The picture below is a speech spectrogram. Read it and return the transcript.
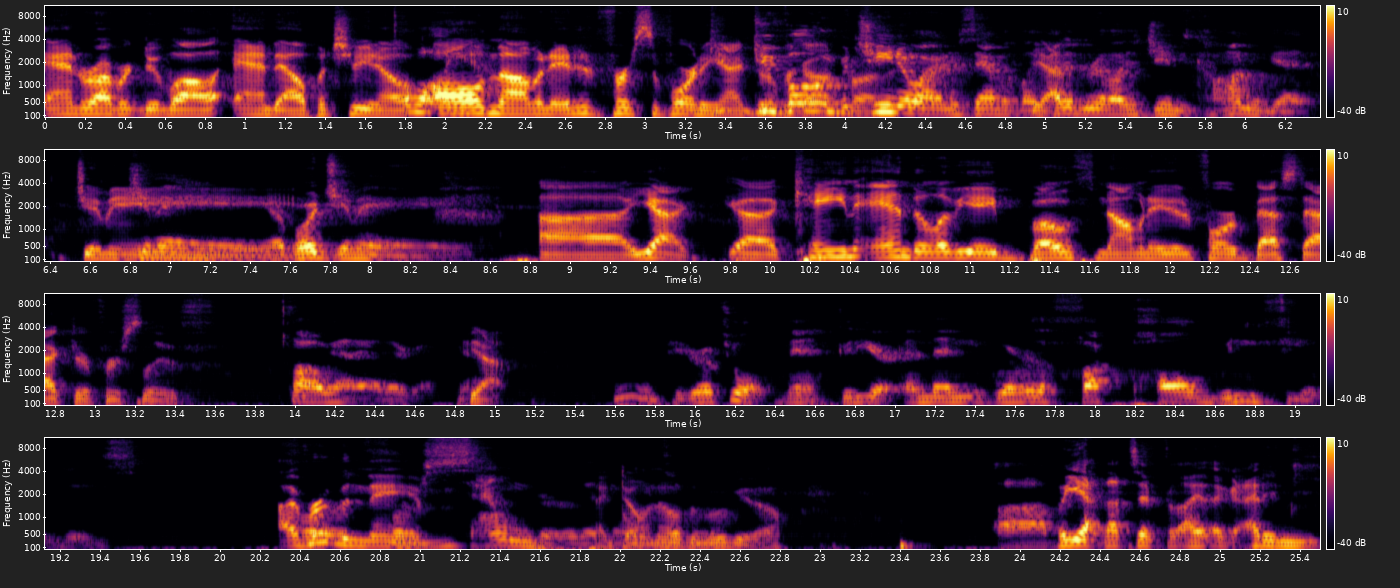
And Robert Duvall and Al Pacino Oh, well, all yeah. nominated for supporting Du- actor. Duvall and Pacino, I understand, but like Yeah. I didn't realize James Caan would get Jimmy. Jimmy, our boy Jimmy. Uh, yeah, uh, Caine and Olivier both nominated for Best Actor for Sleuth. Oh yeah, yeah there you go. Yeah. Ooh, Peter O'Toole, man, good year. And then whoever the fuck Paul Winfield is. I've for- heard the name. Sounder. That I no don't know the movie though. Uh, but yeah, that's it. For, I, like, I didn't.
